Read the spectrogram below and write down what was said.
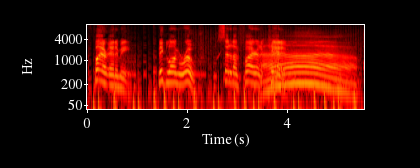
A fire enemy. A big long rope. Set it on fire in a cannon. Oh.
